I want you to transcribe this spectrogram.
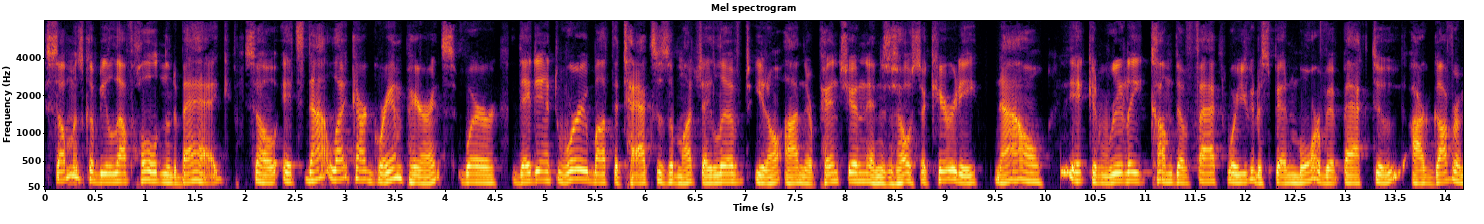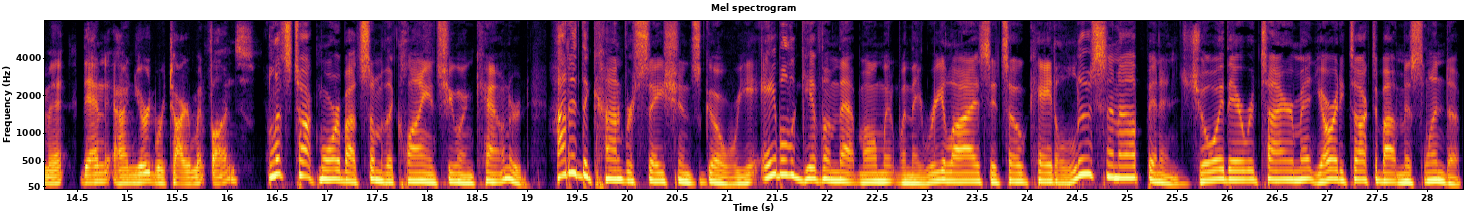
someone's going to be left holding the bag. So it's not like our grandparents where they didn't have to worry about the taxes as much. They lived, you know, on their pension and social security. Now it can really come to a fact where you're going to spend more of it back to our government than on your retirement funds. Let's talk more about some of the clients you encountered. How did the conversations go? Were you able to give them that moment when they realize it's okay to loosen up and enjoy their retirement? You already talked about Miss Linda.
